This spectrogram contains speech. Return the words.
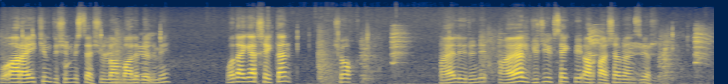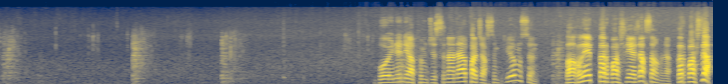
Bu arayı kim düşünmüşse şu lambalı bölümü. O da gerçekten çok hayal ürünü, hayal gücü yüksek bir arkadaşa benziyor. Bu oyunun yapımcısına ne yapacaksın biliyor musun? Bağlayıp kırbaçlayacaksın bunu. Kırbaçla.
